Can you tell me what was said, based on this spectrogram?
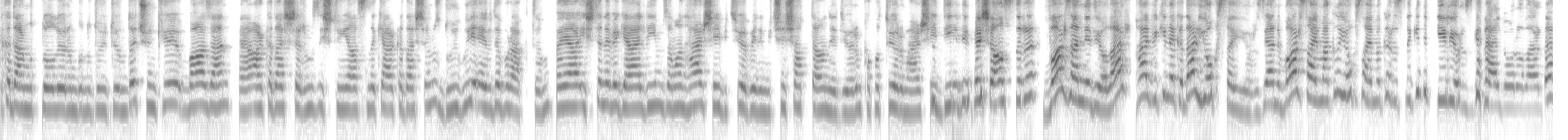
Ne kadar mutlu oluyorum bunu duyduğumda. Çünkü bazen e, arkadaşlarımız, iş dünyasındaki arkadaşlarımız duyguyu evde bıraktım. Veya işten eve geldiğim zaman her şey bitiyor benim için. Shutdown ediyorum, kapatıyorum her şeyi diyebilme şansları var zannediyorlar. Halbuki ne kadar yok sayıyoruz. Yani var saymakla yok saymak arasında gidip geliyoruz genelde oralarda.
